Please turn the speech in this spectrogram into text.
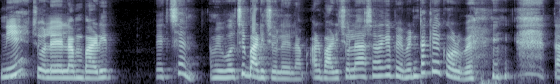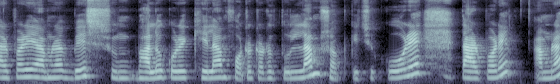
নিয়ে চলে এলাম বাড়ি। দেখছেন? আমি বলছি বাড়ি চলে এলাম। আর বাড়ি চলে আসার আগে পেমেন্টটা কে করবে? তারপরে আমরা বেশ ভালো করে খেলাম ফটো টটো তুললাম সব কিছু করে তারপরে আমরা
